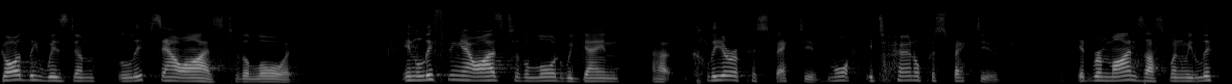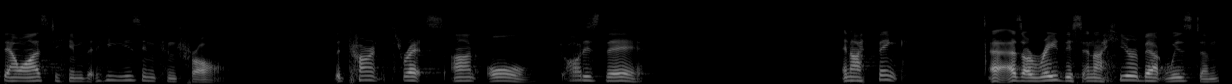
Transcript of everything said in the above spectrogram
Godly wisdom lifts our eyes to the Lord. In lifting our eyes to the Lord, we gain uh, clearer perspective, more eternal perspective. It reminds us when we lift our eyes to Him that He is in control, that current threats aren't all. God is there. And I think, as I read this and I hear about wisdom,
